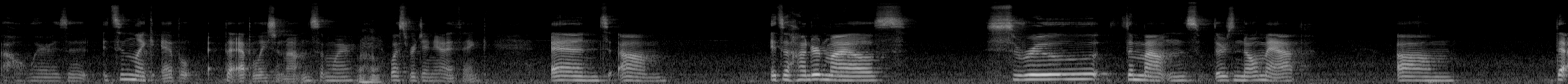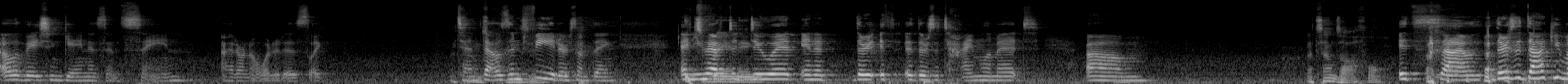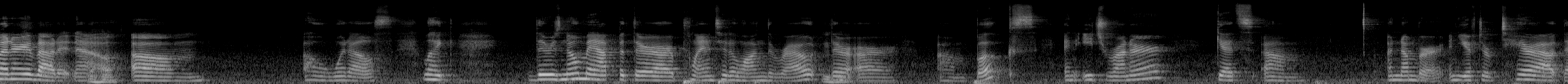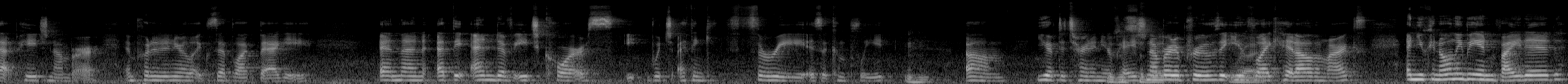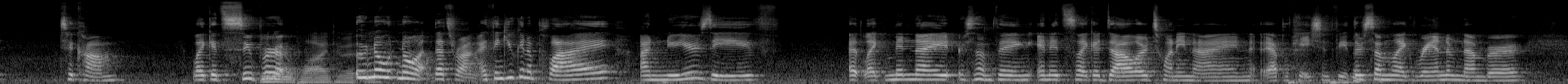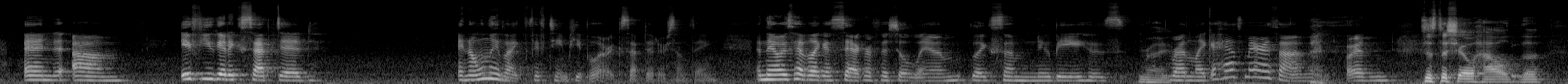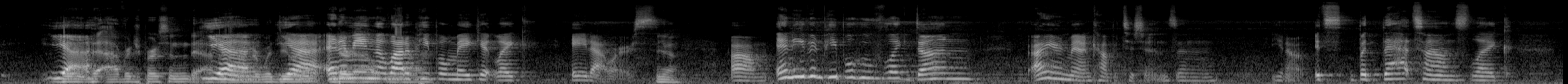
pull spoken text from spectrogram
oh, where is it? It's in like Appal- the Appalachian Mountains somewhere, Uh-huh. West Virginia, I think. And um, it's a hundred miles through the mountains. There's no map. Um, the elevation gain is insane. I don't know what it is, like ten thousand feet or something, and It's you have to do it in a there. It's, there's a time limit. Um, That sounds awful. it sounds. there's a documentary about it now. Uh-huh. Um, oh, what else? Like, there's no map, but there are planted along the route. There Mhm. are um, books, and each runner gets um, a number, and you have to tear out that page number and put it in your like Ziploc baggie. And then at the end of each course, which I think three is a complete, hmm um, you have to turn in your There's page number to prove that you've Right. like hit all the marks, and you can only be invited to come. Like it's super. You can apply to it. Or no, no, that's wrong. I think you can apply on New Year's Eve at like midnight or something, and it's like a dollar twenty nine application fee. There's some like random number, and um, if you get accepted, and only like fifteen people are accepted or something. And they always have like a sacrificial lamb, like some newbie who's Right. run like a half marathon, and Just to show how the yeah, the, the average person, the average yeah, would do yeah. it. And I mean, a lot of people make it like eight hours. Yeah. Um, and even people who've like done Ironman competitions and, you know, it's, but that sounds like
